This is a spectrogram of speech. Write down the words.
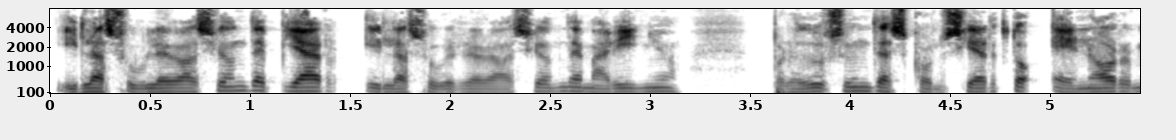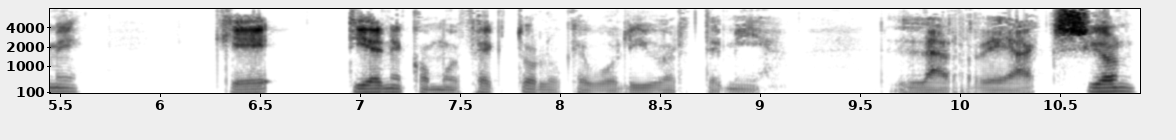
y la sublevación de Piar y la sublevación de Mariño produce un desconcierto enorme que tiene como efecto lo que Bolívar temía, la reacción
